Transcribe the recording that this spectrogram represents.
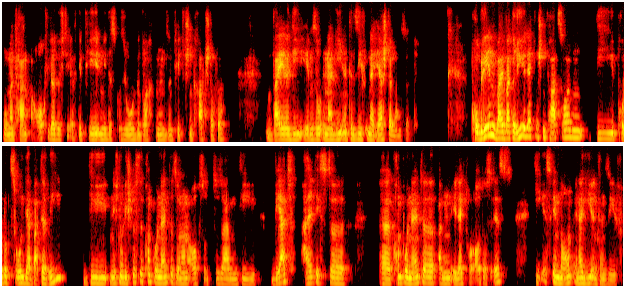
momentan auch wieder durch die FDP in die Diskussion gebrachten synthetischen Kraftstoffe, weil die eben so energieintensiv in der Herstellung sind. Problem bei batterieelektrischen Fahrzeugen, die Produktion der Batterie, die nicht nur die Schlüsselkomponente, sondern auch sozusagen die werthaltigste äh, Komponente an Elektroautos ist, die ist enorm energieintensiv.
